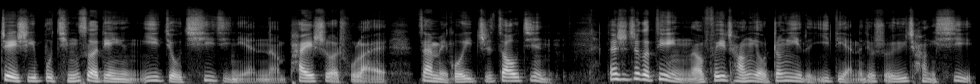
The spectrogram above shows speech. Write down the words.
这是一部情色电影，一九七几年呢拍摄出来，在美国一直遭禁。但是这个电影呢非常有争议的一点呢，就是有一场戏，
